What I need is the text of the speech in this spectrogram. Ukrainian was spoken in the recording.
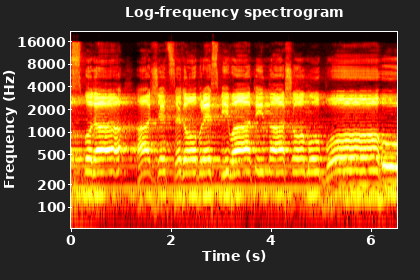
Господа, адже це добре співати нашому Богу.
